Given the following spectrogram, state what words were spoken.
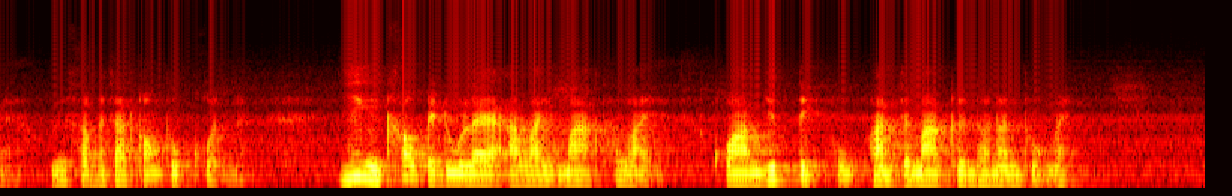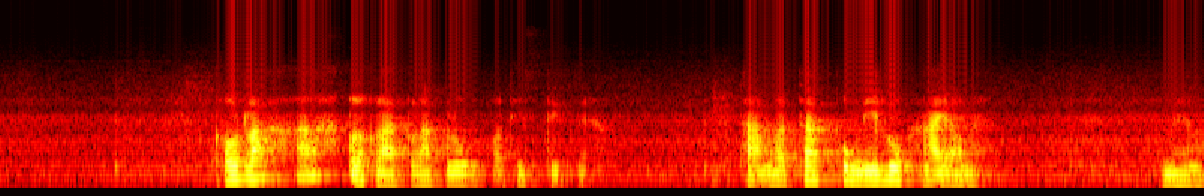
เนี่ย หรือธรรมชาติของทุกคนเนี่ยยิ่งเข้าไปดูแลอะไรมากเท่าไหร่ ความยึดติดผูกพันจะมากขึ้นเท่านั้นถูกไหมเขารักรักรักรักลูกออทิสติก เนี่ย ถามว่าถ้าพรุ่งนี้ลูกหายเอาไหมไม่เอา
